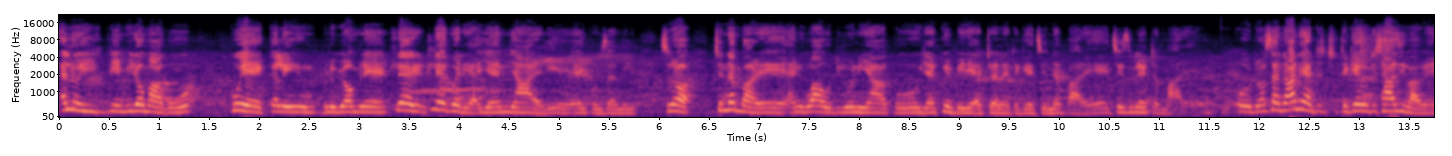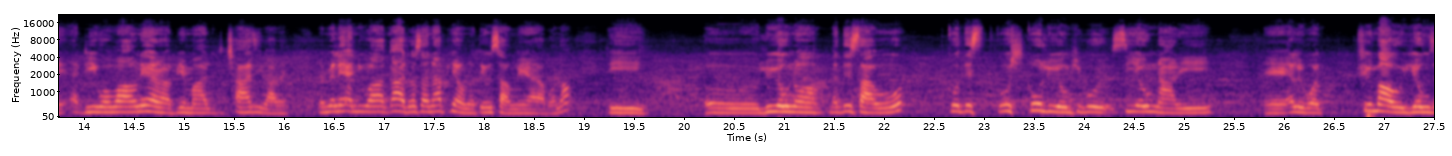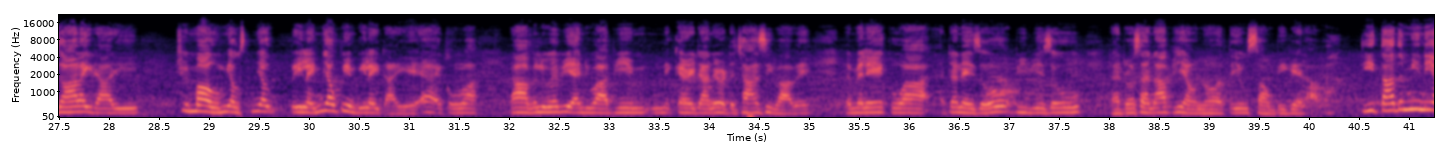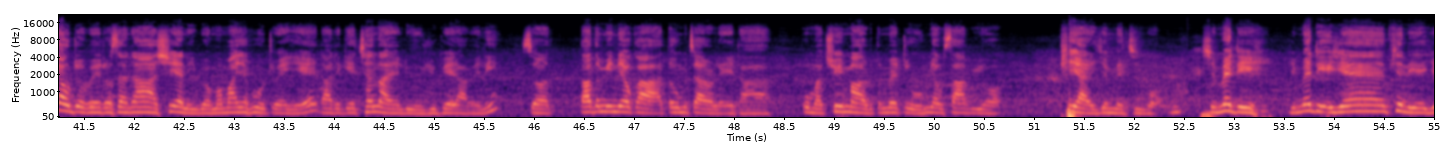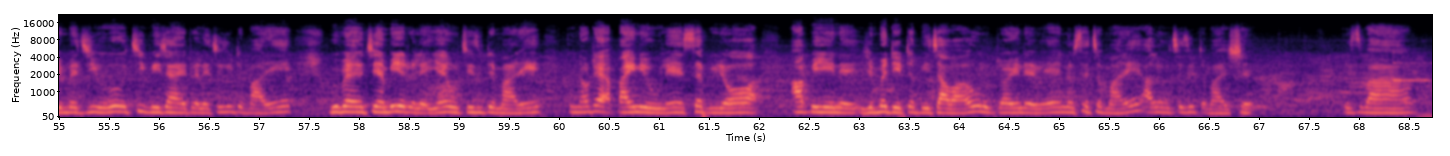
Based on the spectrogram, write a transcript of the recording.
အဲ့လိုကြီးပြင်ပြီးတော့မှကို ကိုယ့်ရဲ့ကလိန်ဘယ်လိုပြောမလဲလှဲ့လှဲ့ခွက်တွေကအရင်များတယ်လေအဲ့ဒီပုံစံမျိုးလေးဆိုတော့ကျင်းနေပါတယ်အန်ဒီဝါကိုဒီလိုနေရာကိုရိုက်ခွင့်ပေးတဲ့အတွက်လည်းတကယ်ကျင်းနေပါတယ်ကျေးဇူးလည်းတင်ပါတယ်ဟိုဒေါ်စန်တာနေကတကယ်ကိုတခြားစီပါပဲဒီဝဝအောင်နဲ့ကတော့အပြင်မှာတခြားစီပါပဲဒါပေမဲ့လည်းအန်ဒီဝါကဒေါ်စန်တာဖြစ်အောင်တော့တရုပ်ဆောင်ခဲ့ရတာပေါ့နော်ဒီဟိုလူယုံတော်မသစ္စာကိုကိုသစ်ကိုကိုလူယုံဖြစ်ဖို့စီယုံနာတွေအဲအဲ့လိုပေါ့ချွေးမကိုယုံစားလိုက်တာတွေ ချွေးမကိုမြောက်မြောက်ပေးလိုက်မြောက်ပင့်ပေးလိုက်တာရဲ့အဲအကုန်လုံးကဒါဘယ်လိုပဲဖြစ်အန်ဒီဝါအပြင် character နဲ့တော့တခြားစီပါပဲဒါပေမဲ့လည်းကိုကအတက်နိုင်ဆုံးအပြီးပြည့်ဆုံးဒါဒေါ်စန္ဒာဖြစ်အောင်တော့တရုပ်ဆောင်ပေးခဲ့တာပါဒီသားသမီးနှစ်ယောက်တော့ပဲဒေါ်စန္ဒာကရှေ့ရနေပြီးတော့မမရက်ဖို့အတွက်ရဲ့ဒါတကယ်ချမ်းသာတဲ့လူကိုယူခဲ့တာပဲလေဆိုတော့သားသမီးနှစ်ယောက်ကအတုံးမကြတော့လေဒါကိုမှချွေးမတို့တမက်တို့ကိုမြောက်စားပြီးတော့ဖြစ်ရတဲ့ရမက်ကြီးပေါ့ရမက်တွေ ရမက်တွေအရန်ဖြစ်နေတဲ့ရမက်ကြီးကိုကြည့်ပေးကြတဲ့အတွက်လည်းကျေးဇူးတင်ပါတယ်ဝေဖန်ကြံပေးတဲ့အတွက်လည်းအရန်ကိုကျေးဇူးတင်ပါတယ်ခုနောက်တဲ့အပိုင်းတွေကိုလည်းဆက်ပြီးတော့အားပေးရင်းနဲ့ရမက်တွေတက်ပေးကြပါဦးလို့ပြောရင်းနဲ့ပဲနှုတ်ဆက်ချင်ပါတယ်အားလုံးကိုကျေးဇူးတင်ပါတယ်ရှင်ကျေးဇူးပါ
